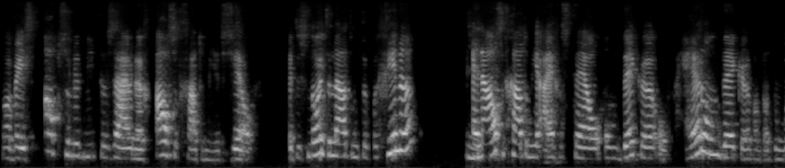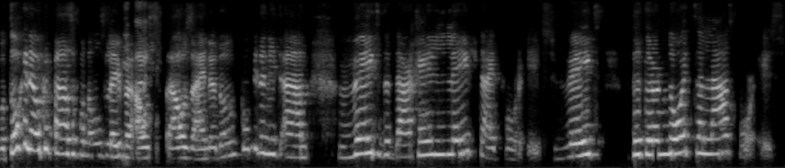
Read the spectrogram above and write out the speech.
Maar wees absoluut niet te zuinig als het gaat om jezelf. Het is nooit te laat om te beginnen. En als het gaat om je eigen stijl ontdekken of herontdekken, want dat doen we toch in elke fase van ons leven als vrouw zijnde, dan kom je er niet aan. Weet dat daar geen leeftijd voor is. Weet dat er nooit te laat voor is.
